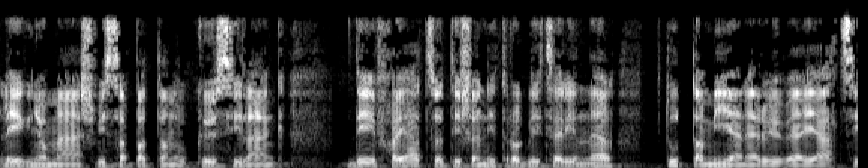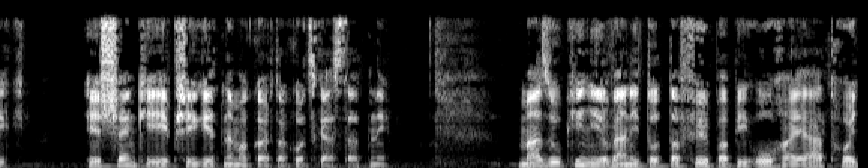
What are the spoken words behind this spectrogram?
Légnyomás, visszapattanó kőszilánk, Dave, ha játszott is a nitroglicerinnel, tudta milyen erővel játszik, és senki épségét nem akarta kockáztatni. Mazu kinyilvánította főpapi óhaját, hogy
